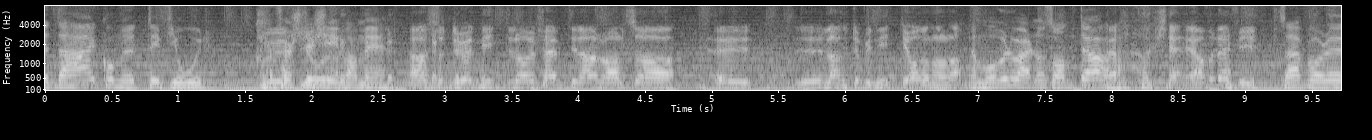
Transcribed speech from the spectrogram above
Dette her kom ut i fjor. Første skiva mi. Ja, Så du er 19 år i 50 da, du er altså uh, langt opp i 90-åra nå, da? Det må vel være noe sånt, ja. Ja, okay. ja, men det er fint. Så her får du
